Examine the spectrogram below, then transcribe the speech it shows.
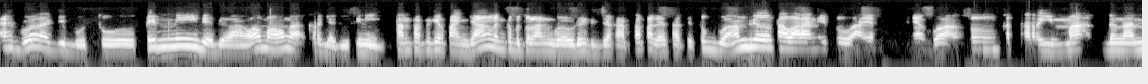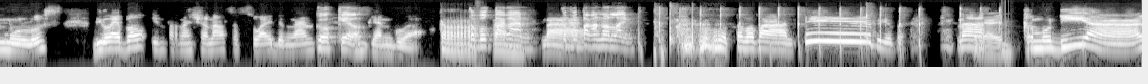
eh gue lagi butuh tim nih. Dia bilang, lo mau nggak kerja di sini? Tanpa pikir panjang dan kebetulan gue udah di Jakarta pada saat itu, gue ambil tawaran itu. Akhirnya gue langsung keterima dengan mulus di label internasional sesuai dengan Gokil. impian gue. Keren. Tepuk tangan. Nah, Tepuk tangan online. Tepuk tangan. Tit, gitu. Nah, Iya, iya. kemudian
